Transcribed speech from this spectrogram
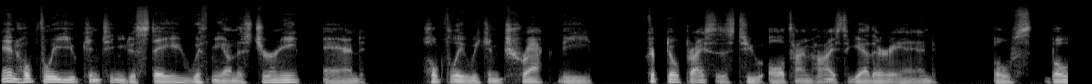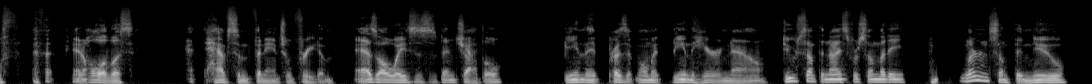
And hopefully you continue to stay with me on this journey and hopefully we can track the crypto prices to all-time highs together and both both and all of us have some financial freedom. As always, this has been Chapo. Be in the present moment, be in the here and now. Do something nice for somebody, learn something new,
